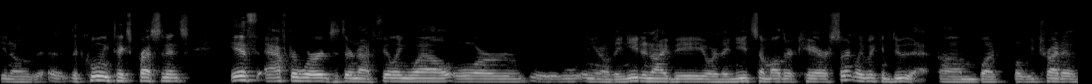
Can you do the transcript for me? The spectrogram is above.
you know, the, the cooling takes precedence. If afterwards they're not feeling well or, you know, they need an IV or they need some other care, certainly we can do that. Um, but, but we try to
